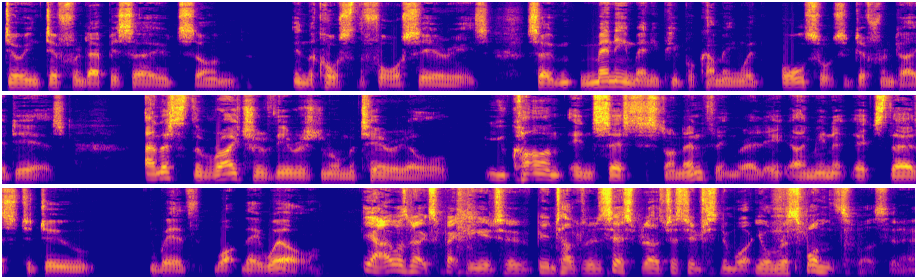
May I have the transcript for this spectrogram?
doing different episodes on in the course of the four series. So many, many people coming with all sorts of different ideas. And as the writer of the original material, you can't insist on anything really. I mean, it's theirs to do with what they will. Yeah, I wasn't expecting you to be entitled to insist, but I was just interested in what your response was, you know.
